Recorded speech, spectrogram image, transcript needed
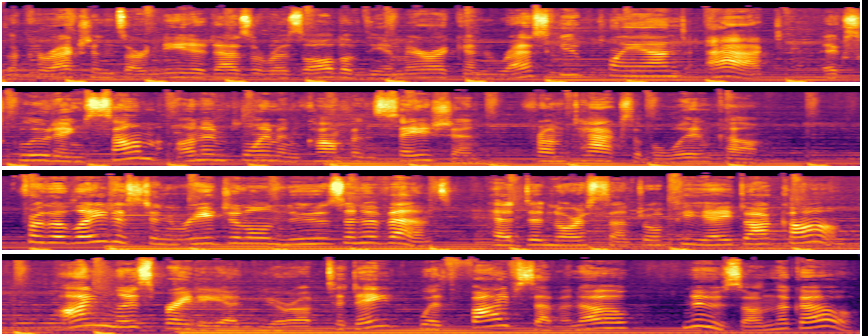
The corrections are needed as a result of the American Rescue Plan Act excluding some unemployment compensation from taxable income. For the latest in regional news and events, head to northcentralpa.com. I'm Liz Brady, and you're up to date with 570 News on the Go.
